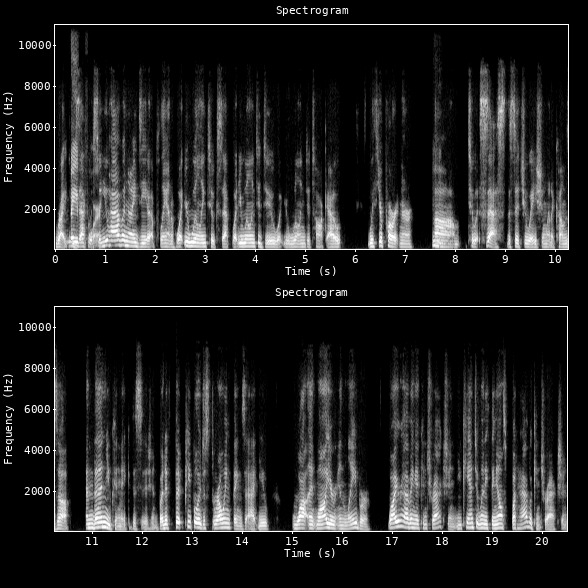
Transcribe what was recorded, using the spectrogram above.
right way exactly before. so you have an idea a plan of what you're willing to accept what you're willing to do what you're willing to talk out with your partner mm-hmm. um, to assess the situation when it comes up and then you can make a decision but if the, people are just throwing things at you while and while you're in labor while you're having a contraction you can't do anything else but have a contraction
